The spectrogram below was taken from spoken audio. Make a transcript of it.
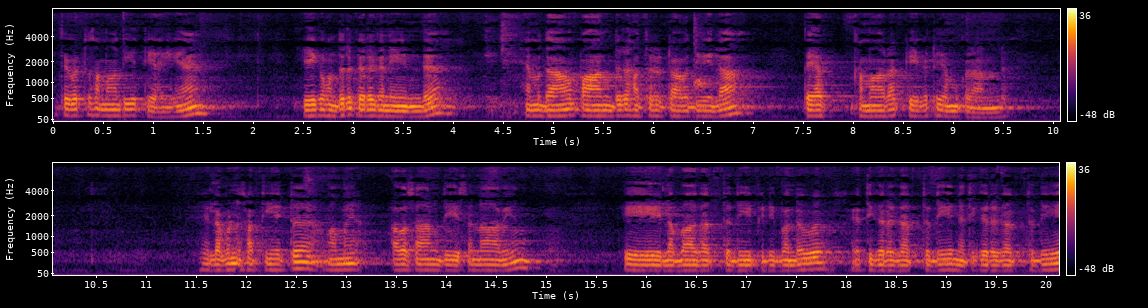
එතකොට සමාධියට යයි ඈ. ඒක හොඳට කරගෙන ඉන්න හැමදාම පාන්දර 4ට අවදි වෙලා පැයක් කමාරක් ඒකට යොමු කරන්න. ලබන සතියේට මම අවසාන දේශනාවෙන් ඒ ලබාගත් දේ පිළිබඳව ඇති කරගත්ත දේ නැති කරගත්ත දේ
